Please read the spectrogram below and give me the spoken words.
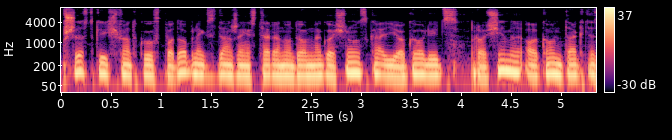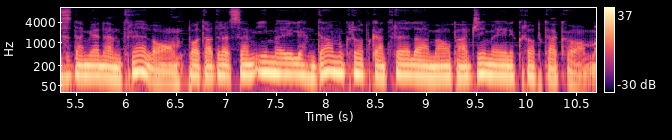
Wszystkich świadków podobnych zdarzeń z terenu Dolnego Śląska i okolic prosimy o kontakt z Damianem Trelą pod adresem e-mail dam.trela.gmail.com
